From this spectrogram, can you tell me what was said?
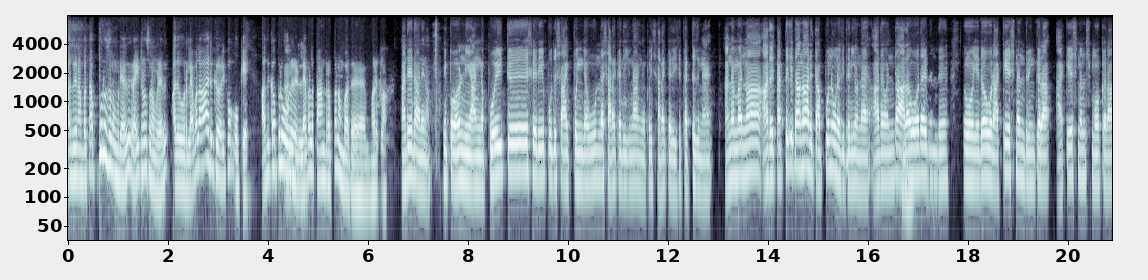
அது நம்ம தப்புன்னு சொல்ல முடியாது ரைட்டுன்னு சொல்ல முடியாது. அது ஒரு லெவலா இருக்கிற வரைக்கும் ஓகே அதுக்கப்புறம் ஒரு லெவலை தாண்டறப்ப நம்ம அதை மறுக்கலாம். அதேதான் அதேதான். இப்போ நீ அங்க போயிட்டு சரி புதுசா இப்போ இந்த ஊர்ல சரக்கு அடிக்கணும் அங்க போய் சரக்கு அடிக்க கத்துக்கினேன். அந்த மாதிரிலாம் அதை கத்துக்கிட்டாலும் அது தப்புன்னு உனக்கு தெரியும்ல. அதை வந்து அளவோட இருந்து ஓ ஏதோ ஒரு அக்கேஷனல் ட்ரிங்கரா அக்கேஷனல் ஸ்மோக்கரா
